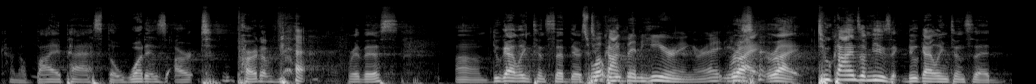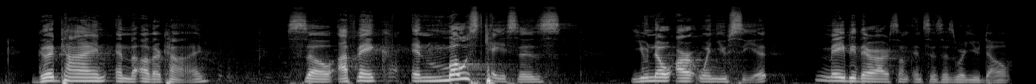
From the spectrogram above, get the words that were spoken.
kind of bypass the what is art part of that for this. Um, Duke Ellington said there's It's two what we've been hearing, right? Yes. Right, right. Two kinds of music. Duke Ellington said, good kind and the other kind. So I think in most cases, you know art when you see it. Maybe there are some instances where you don't,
